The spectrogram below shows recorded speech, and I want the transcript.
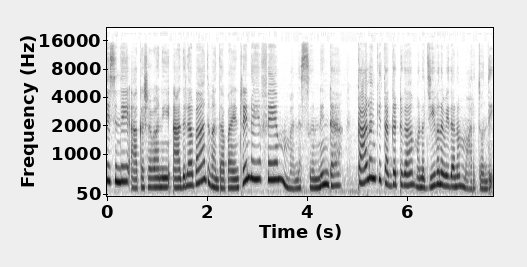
చేసింది ఆకాశవాణి ఆదిలాబాద్ వంద పాయింట్ రెండు ఎఫ్ఏఎం మనస్సు నిండా. కాలంకి తగ్గట్టుగా మన జీవన విధానం మారుతుంది.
